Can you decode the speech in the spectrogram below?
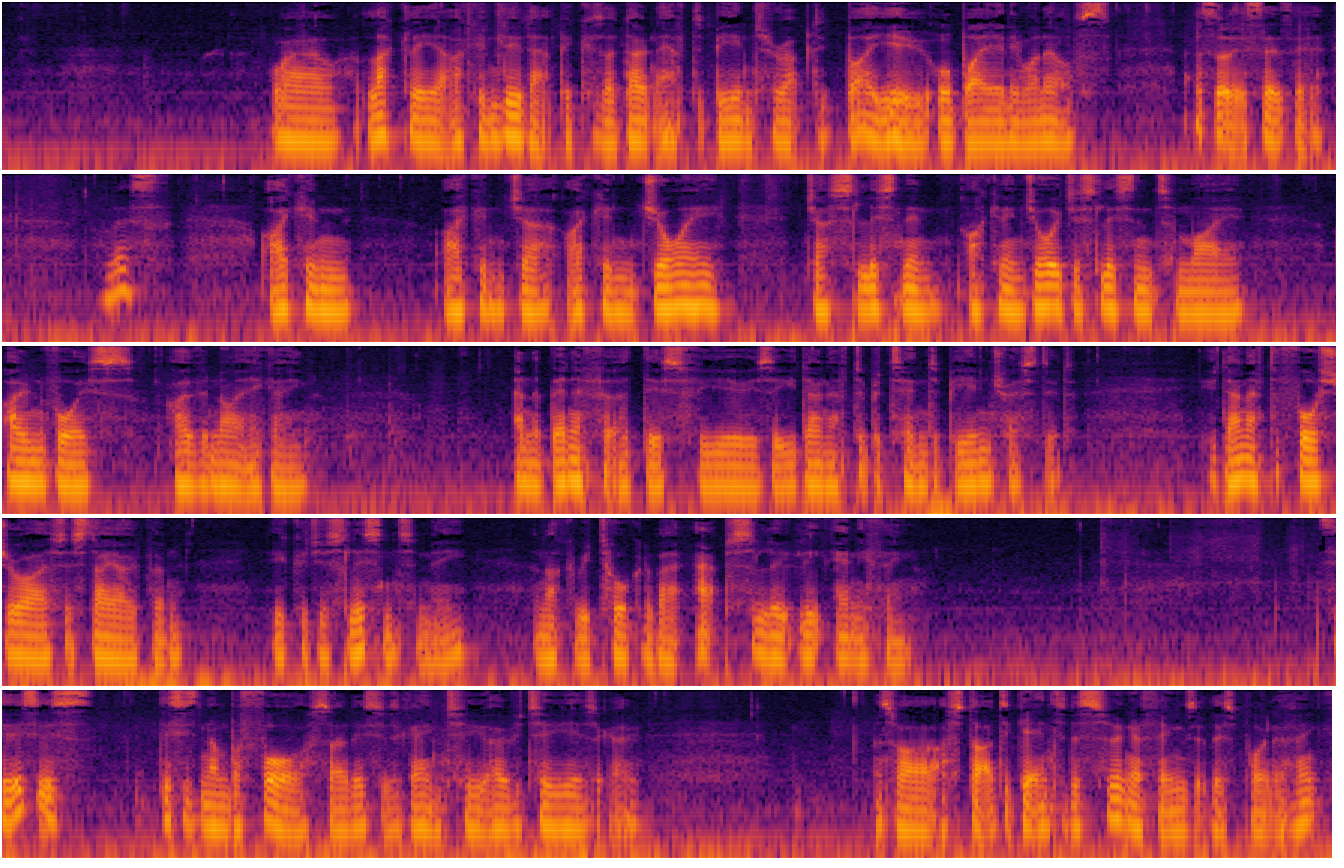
Well luckily I can do that because I don't have to be interrupted by you or by anyone else. That's what it says here. This, I can, I can, ju- I can enjoy just listening. I can enjoy just listening to my own voice overnight again. And the benefit of this for you is that you don't have to pretend to be interested. You don't have to force your eyes to stay open. You could just listen to me, and I could be talking about absolutely anything. See, this is this is number four, so this is again two over two years ago. So I've started to get into the swing of things at this point. I think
